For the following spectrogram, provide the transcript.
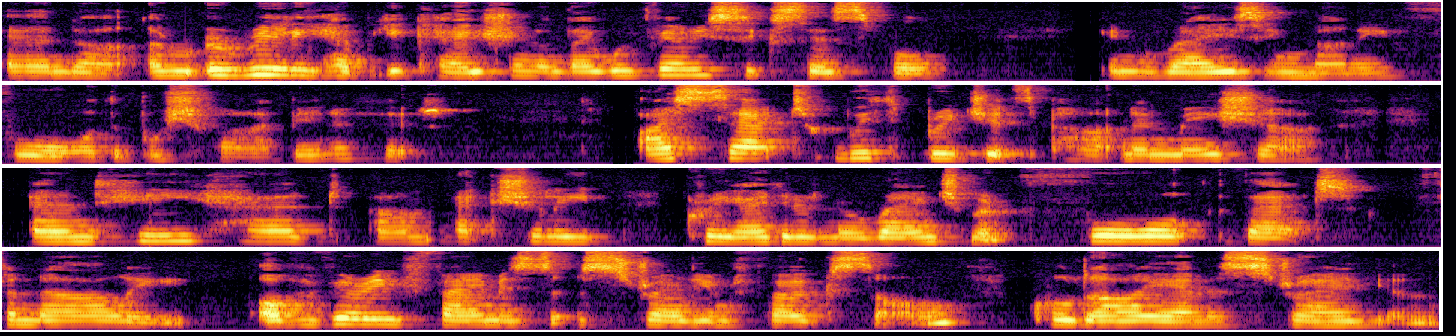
and uh, a, a really happy occasion. And they were very successful in raising money for the bushfire benefit. I sat with Bridget's partner Misha, and he had um, actually created an arrangement for that finale of a very famous Australian folk song called I Am Australian.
